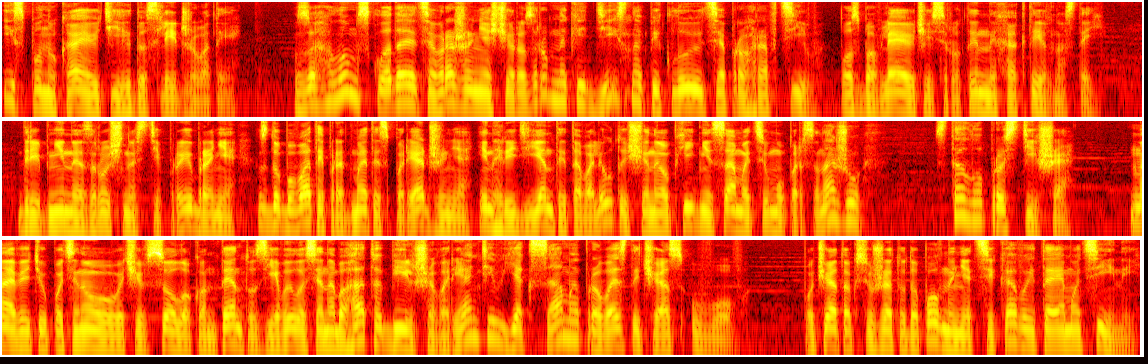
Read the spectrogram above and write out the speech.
і спонукають їх досліджувати. Загалом складається враження, що розробники дійсно піклуються про гравців, позбавляючись рутинних активностей. Дрібні незручності прибрані, здобувати предмети спорядження, інгредієнти та валюту, що необхідні саме цьому персонажу, стало простіше. Навіть у поціновувачів соло контенту з'явилося набагато більше варіантів, як саме провести час у WoW. Початок сюжету доповнення цікавий та емоційний,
